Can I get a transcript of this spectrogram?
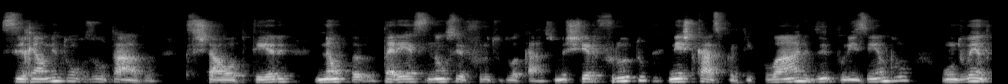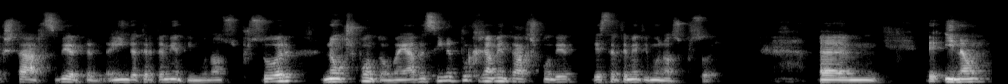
se realmente um resultado que se está a obter não parece não ser fruto do acaso, mas ser fruto, neste caso particular, de, por exemplo, um doente que está a receber ainda tratamento imunossupressor não responde tão bem à vacina porque realmente está a responder esse tratamento imunossupressor. Um, e não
